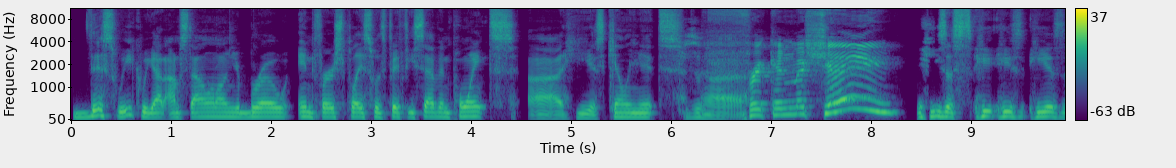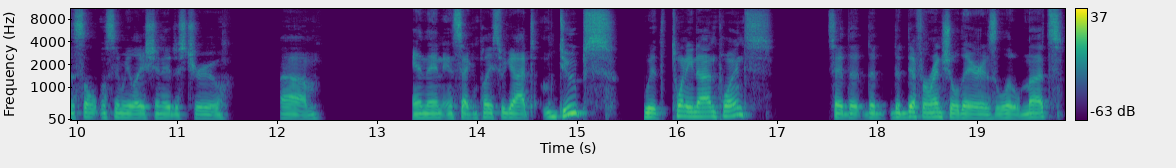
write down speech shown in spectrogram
This week we got I'm styling on your bro in first place with 57 points. Uh, he is killing it. He's a Uh, freaking machine. he's a he, he's he is the Sultan simulation. It is true. Um, and then in second place we got Dupes with 29 points. So the the, the differential there is a little nuts.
